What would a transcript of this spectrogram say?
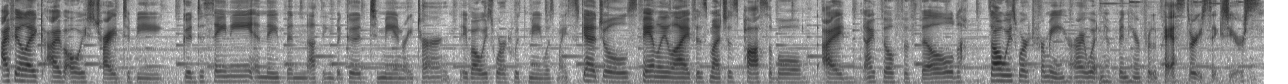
I feel like I've always tried to be good to Saney, and they've been nothing but good to me in return. They've always worked with me with my schedules, family life as much as possible. I, I feel fulfilled. It's always worked for me, or I wouldn't have been here for the past 36 years.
